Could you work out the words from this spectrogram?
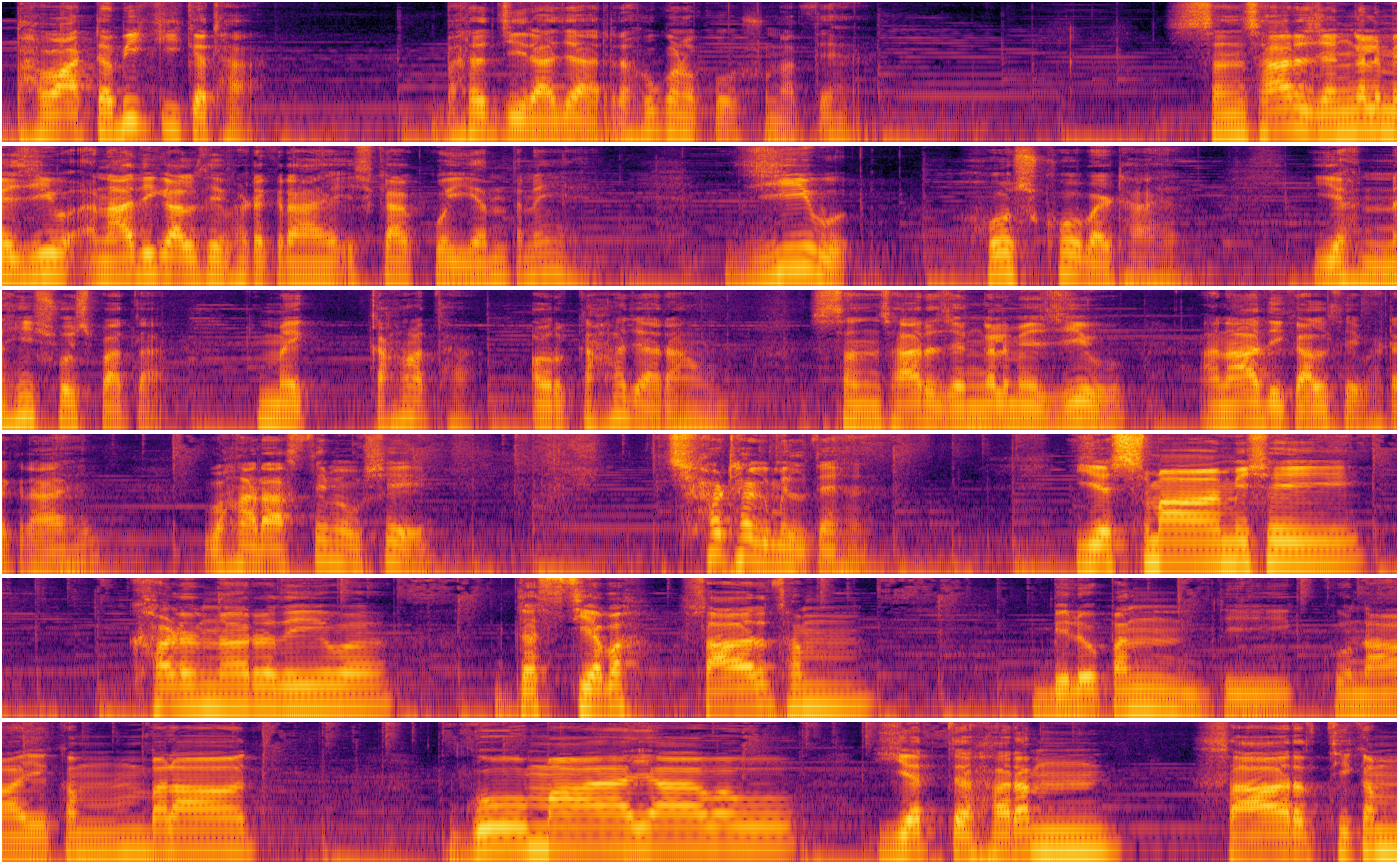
भवाटवी की कथा भरत जी राजा रहुगण को सुनाते हैं। संसार जंगल में जीव अनादिकाल से भटक रहा है, इसका कोई अंत नहीं है। जीव होश खो बैठा है। यह नहीं सोच पाता मैं कहाँ था और कहाँ जा रहा हूँ। संसार जंगल में जीव अनादिकाल से भटक रहा है। वहाँ रास्ते में उसे छठग मिलते हैं। यस्मामिषे खड़नरदेव दस्यव सारथम विलुपन्ति कुनायकं बलात्। गोमायावो यत् हरं सारथिकं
